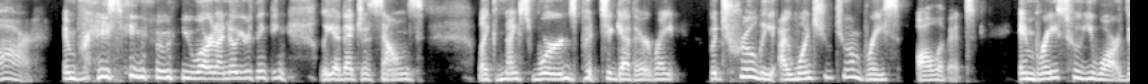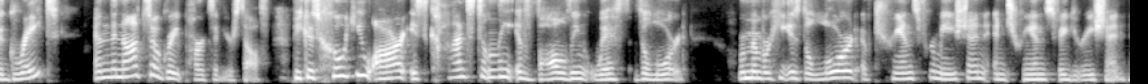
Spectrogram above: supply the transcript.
are, embracing who you are. And I know you're thinking, Leah, that just sounds like nice words put together, right? But truly, I want you to embrace all of it. Embrace who you are, the great and the not so great parts of yourself, because who you are is constantly evolving with the Lord. Remember, He is the Lord of transformation and transfiguration.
